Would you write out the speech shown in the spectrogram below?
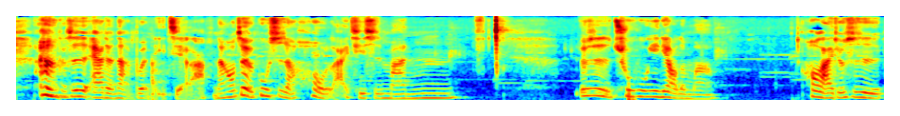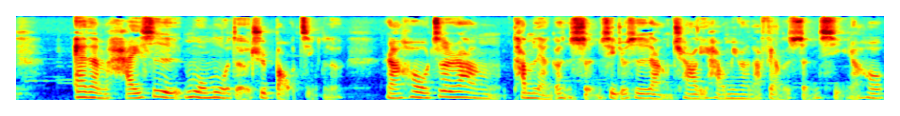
可是 Adam 那也不能理解啦。然后这个故事的后来其实蛮就是出乎意料的吗？后来就是。Adam 还是默默的去报警了，然后这让他们两个很生气，就是让 Charlie 还有 Miranda 非常的生气。然后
